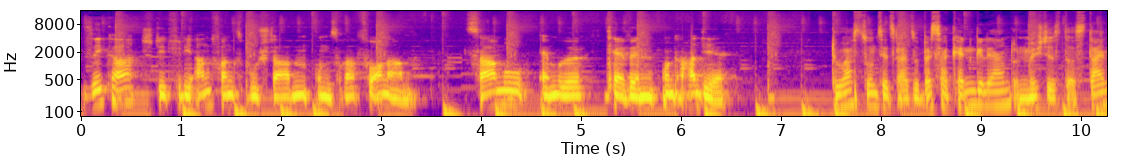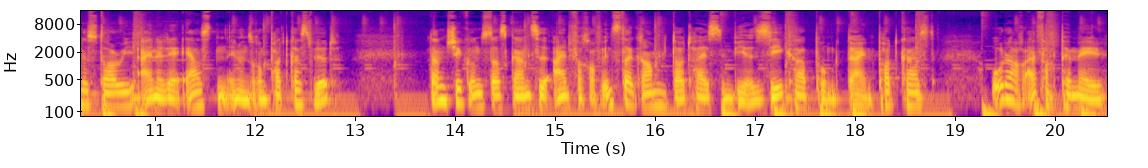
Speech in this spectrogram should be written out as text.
Seka steht für die Anfangsbuchstaben unserer Vornamen. Samu, Emre, Kevin und Adil. Du hast uns jetzt also besser kennengelernt und möchtest, dass deine Story eine der ersten in unserem Podcast wird? Dann schick uns das Ganze einfach auf Instagram, dort heißen wir seka.deinpodcast oder auch einfach per Mail.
